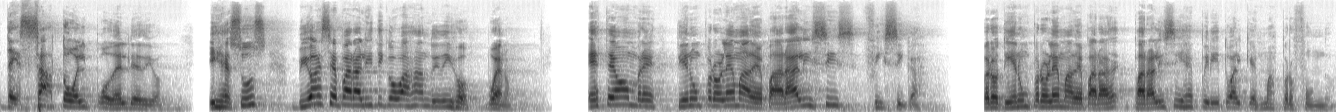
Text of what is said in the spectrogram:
Desató el poder de Dios. Y Jesús vio a ese paralítico bajando y dijo, bueno, este hombre tiene un problema de parálisis física, pero tiene un problema de parálisis espiritual que es más profundo.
